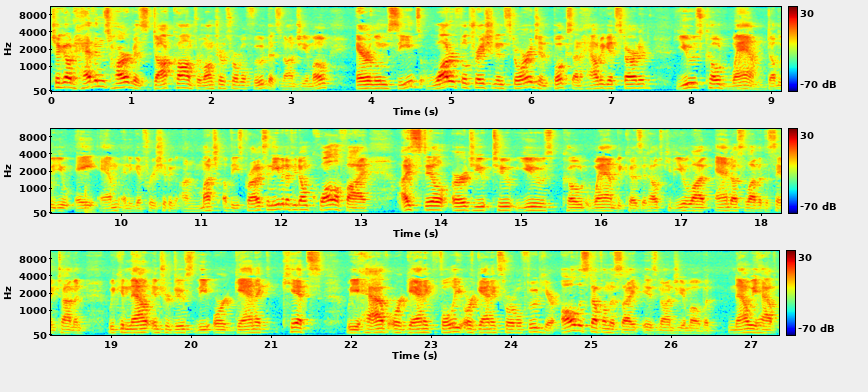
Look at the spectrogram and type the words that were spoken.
Check out heavensharvest.com for long term storable food that's non GMO, heirloom seeds, water filtration and storage, and books on how to get started. Use code WHAM, W A M, and you get free shipping on much of these products. And even if you don't qualify, I still urge you to use code WHAM because it helps keep you alive and us alive at the same time. And we can now introduce the organic kits. We have organic, fully organic storable food here. All the stuff on the site is non GMO, but now we have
